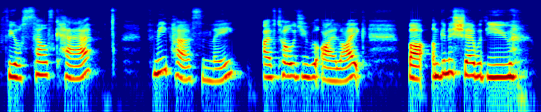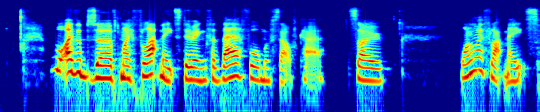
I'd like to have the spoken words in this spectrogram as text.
for your self care. For me personally, I've told you what I like, but I'm going to share with you what I've observed my flatmates doing for their form of self care. So, one of my flatmates,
